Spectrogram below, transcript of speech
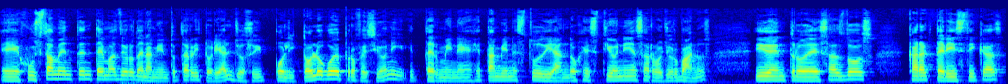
Eh, justamente en temas de ordenamiento territorial. Yo soy politólogo de profesión y terminé también estudiando gestión y desarrollo urbanos. Y dentro de esas dos características,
